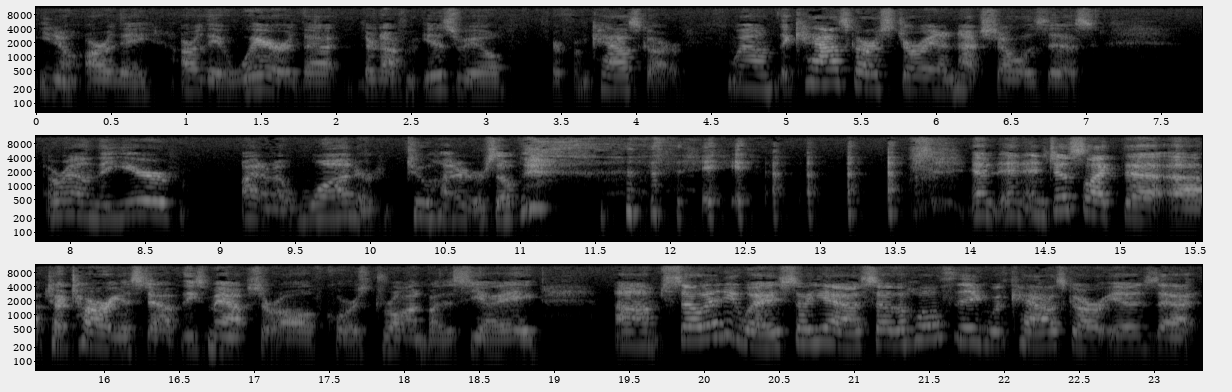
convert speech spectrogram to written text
You know, are they are they aware that they're not from Israel? They're from Kazgar. Well, the Kazgar story in a nutshell is this: around the year I don't know one or two hundred or something. and, and and just like the uh, Tartaria stuff, these maps are all, of course, drawn by the CIA. Um, so anyway, so yeah, so the whole thing with Kazgar is that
